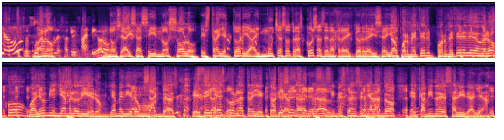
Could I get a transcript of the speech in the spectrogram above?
¿no? eso es Bueno, doble satisfacción. No seáis así, no solo, es trayectoria, hay muchas otras cosas en la trayectoria de Isaías. No, por meter, por meter el dedo en el ojo, Wyoming ya me lo dieron, ya me dieron Exacto, ondas. Este ya es por la trayectoria, Este es o sea, no general. sé si me están señalando el camino de salida ya.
